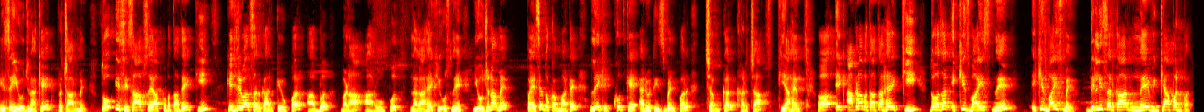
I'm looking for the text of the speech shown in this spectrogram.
इस योजना के प्रचार में। तो इस हिसाब से आपको बता दें कि केजरीवाल सरकार के ऊपर अब बड़ा आरोप लगा है कि उसने योजना में पैसे तो कम बांटे, लेकिन खुद के एडवर्टीजमेंट पर जमकर खर्चा किया है। एक आंकड़ा बताता है कि 2021-22 ने 21-22 में दिल्ली सरकार ने विज्ञापन पर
